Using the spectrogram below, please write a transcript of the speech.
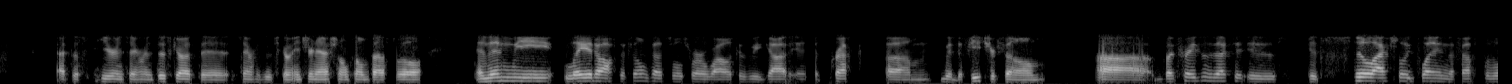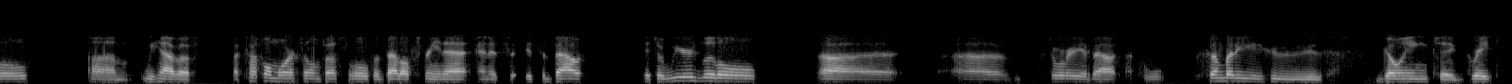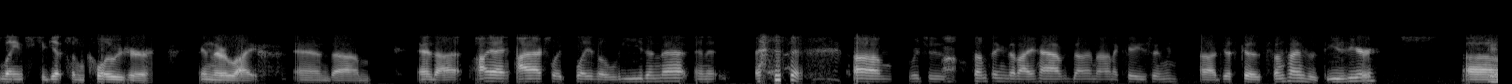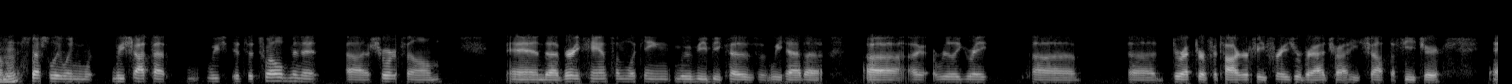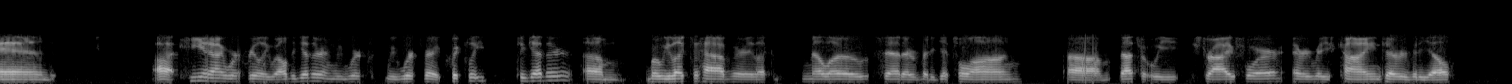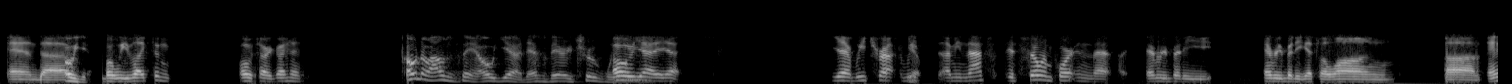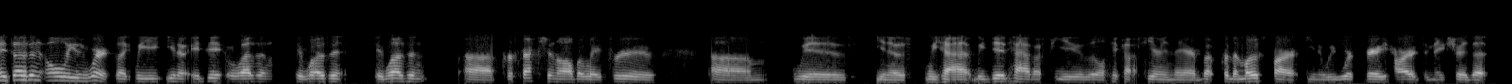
at the here in San Francisco at the San Francisco International Film Festival, and then we laid off the film festivals for a while because we got into prep um, with the feature film. Uh, but Tradesman's Exit is it's still actually playing the festivals. Um, we have a a couple more film festivals that that'll screen at, and it's it's about it's a weird little uh, uh, story about somebody who's going to great lengths to get some closure in their life, and um, and uh, I I actually play the lead in that, and it um, which is Wow. something that I have done on occasion, uh, just because sometimes it's easier, um, Mhm. especially when we shot that. We it's a 12 minute uh, short film, and a very handsome looking movie because we had a uh, a really great uh, uh, director of photography, Frazer Bradshaw. He shot the feature, and uh, he and I work really well together, and we work we work very quickly together. Um, but we like to have very like mellow set. Everybody gets along. Um, that's what we strive for. Everybody's kind to everybody else, and uh, Oh yeah. but we like to. Oh, sorry. Go ahead. Oh no, I was just saying. Oh yeah, that's very true. When Oh you- yeah, yeah. Yeah, we try. We, Yep. I mean, that's it's so important that everybody, everybody gets along, um, and it doesn't always work. Like we, you know, it did. It wasn't. It wasn't. It wasn't uh, perfection all the way through. Um, with you know, we had we did have a few little hiccups here and there, but for the most part, you know, we worked very hard to make sure that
